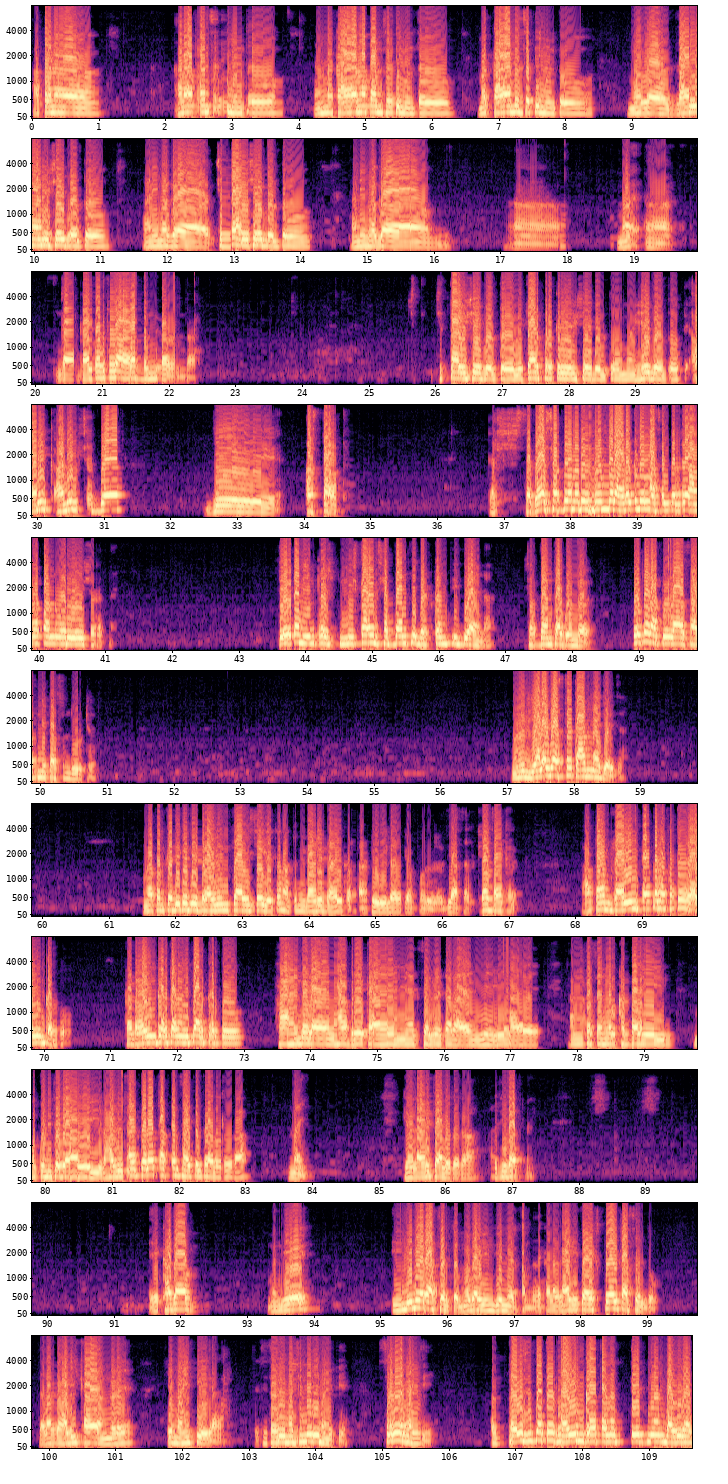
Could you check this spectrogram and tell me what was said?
आपण अनापान सती म्हणतो मग काळानापान सती म्हणतो मग काळाने सती म्हणतो मग जाणीवांविषयी बोलतो आणि मग चित्ताविषयी बोलतो आणि मग अं, मग अं, गायकाचा थोडा आवाज बंद करा तुमचा. चित्ताविषयी बोलतो विचार प्रक्रियेविषयी बोलतो मग हे बोलतो. ते अनेक अनेक शब्द जे असतात त्या सगळ्या शब्दामध्ये दोन जर अडकलेलं असेल तर ते आनापानवर येऊ शकत नाही. ते पण इंटरेस्ट निष्कारण शब्दांची भटकंती जी आहे ना शब्दांचा गोंधळ तो पण आपल्याला साधनेपासून दूर ठेवतो. म्हणून याला जास्त काम नाही द्यायचं. मग आपण कधी कधी ड्रायव्हिंगचा विषय घेतो ना तुम्ही गाडी ड्राईव्ह करता टू व्हीलर किंवा फोर व्हीलर जे असाल किंवा सायकल आपण ड्रायव्हिंग करताना फक्त ड्रायव्हिंग करतो. का ड्रायव्हिंग करताना विचार करतो हा हँडल आहे हा ब्रेक आहे ऍक्सलरेटर आहे हे आहे आणि आता समोर खड्डा येईल मग कोणीतरी येईल हा विचार करत आपण सायकल चालवतो का? नाही. किंवा गाडी चालवत का अजिबात नाही. एखादा म्हणजे इंजिनियर असेल तो मोबाईल इंजिनियर समजा एखादा गाडीचा एक्सपर्ट असेल तो त्याला गाडी काय अंगडे हे माहिती आहे त्याला त्याची सगळी मशिनरी माहिती आहे. सगळं माहिती आहे. तरी सुद्धा तो ड्रायव्हिंग करताना ते ज्ञान बाजूला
